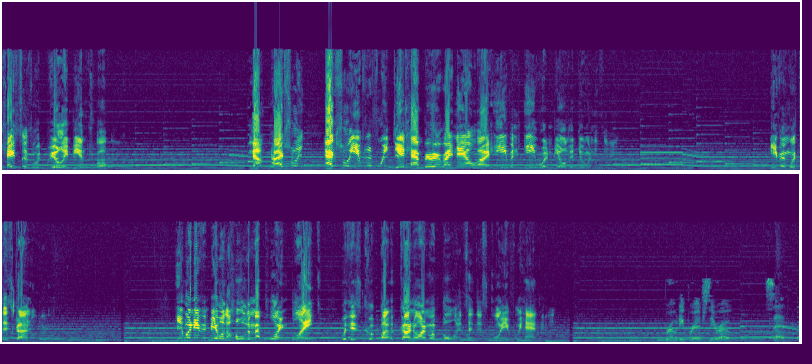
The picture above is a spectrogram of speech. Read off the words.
Cases would really be in trouble. No, no, actually, actually, even if we did have Barret right now, uh, he, even he wouldn't be able to do anything. Even with his gun on. He wouldn't even be able to hold him at point blank with his gun arm of bullets at this point if we had him. Brody Bridge Zero said,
